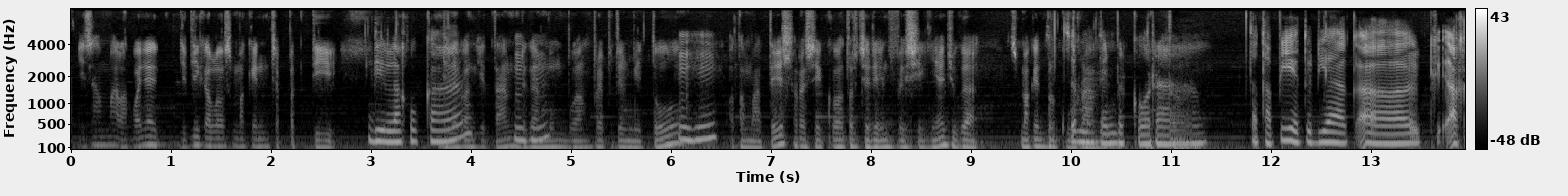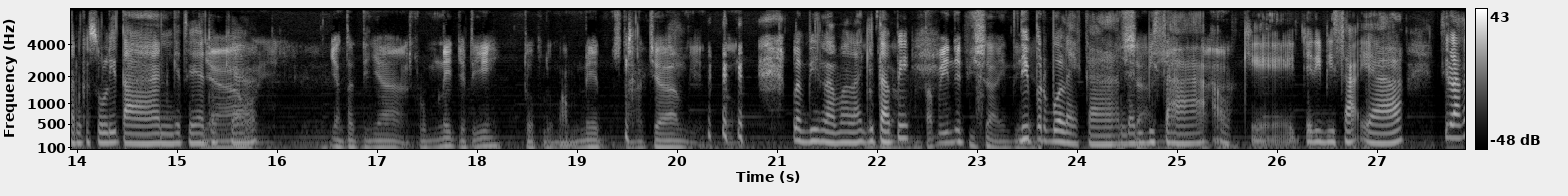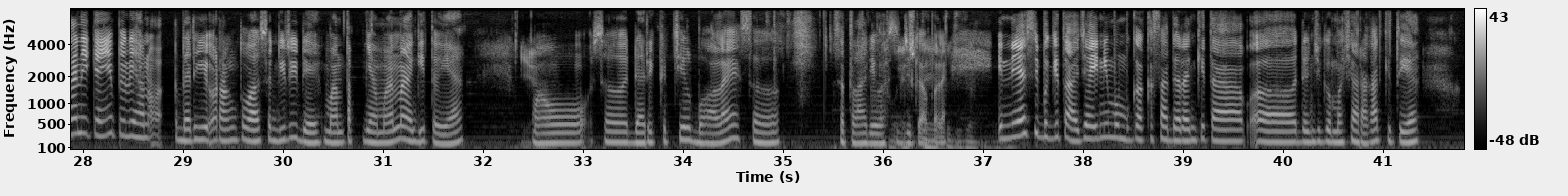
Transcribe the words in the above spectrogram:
Ya sama lah pokoknya jadi kalau semakin cepat di dilakukan. dilakukan kita dengan membuang prepidium itu Mhm, otomatis resiko terjadi infeksinya juga semakin berkurang. Semakin berkurang. Tetapi itu dia ke- akan kesulitan gitu ya, dok ya. yang tadinya 10 menit jadi 25 menit setengah jam gitu. Lebih lama lagi Lebih tapi lama. tapi ini bisa intinya. diperbolehkan dan Bisa, bisa. iya. Oke, jadi bisa ya. Silakan nih kayaknya pilihan dari orang tua sendiri deh, mantepnya mana gitu ya. Iya. Mau se dari kecil boleh, se setelah dewasa juga boleh. juga. Intinya sih begitu aja. Ini membuka kesadaran kita eh, dan juga masyarakat gitu ya.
